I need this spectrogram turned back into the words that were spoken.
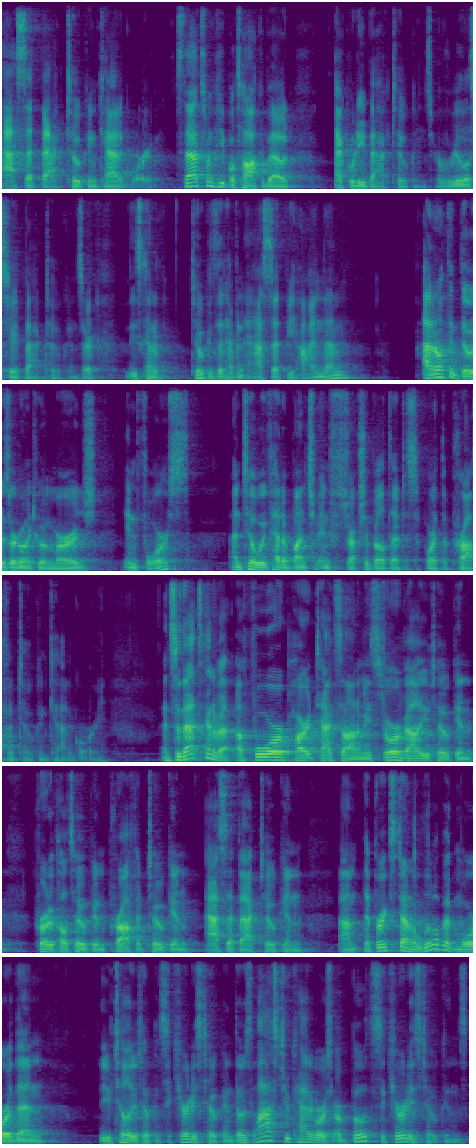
asset backed token category. So that's when people talk about equity backed tokens or real estate backed tokens or these kind of tokens that have an asset behind them. I don't think those are going to emerge in force until we've had a bunch of infrastructure built out to support the profit token category. And so that's kind of a, a four part taxonomy store value token, protocol token, profit token, asset backed token um, that breaks down a little bit more than the utility token, securities token. Those last two categories are both securities tokens,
